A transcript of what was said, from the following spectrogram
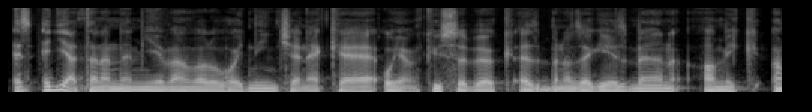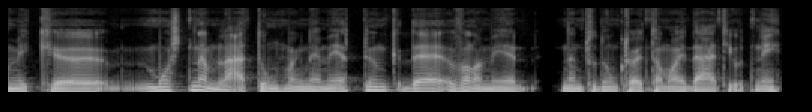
ez egyáltalán nem nyilvánvaló, hogy nincsenek-e olyan küszöbök ebben az egészben, amik, amik most nem látunk, meg nem értünk, de valamiért nem tudunk rajta majd átjutni.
